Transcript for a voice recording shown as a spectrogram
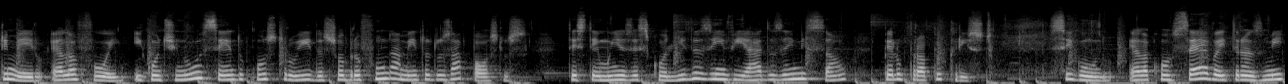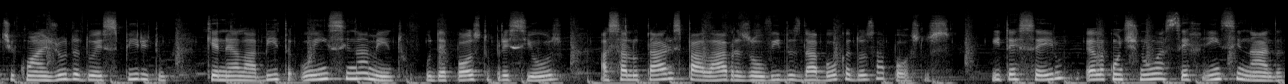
Primeiro, ela foi e continua sendo construída sobre o fundamento dos apóstolos, testemunhas escolhidas e enviadas em missão pelo próprio Cristo. Segundo, ela conserva e transmite com a ajuda do Espírito que nela habita o ensinamento, o depósito precioso, as salutares palavras ouvidas da boca dos apóstolos. E terceiro, ela continua a ser ensinada,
